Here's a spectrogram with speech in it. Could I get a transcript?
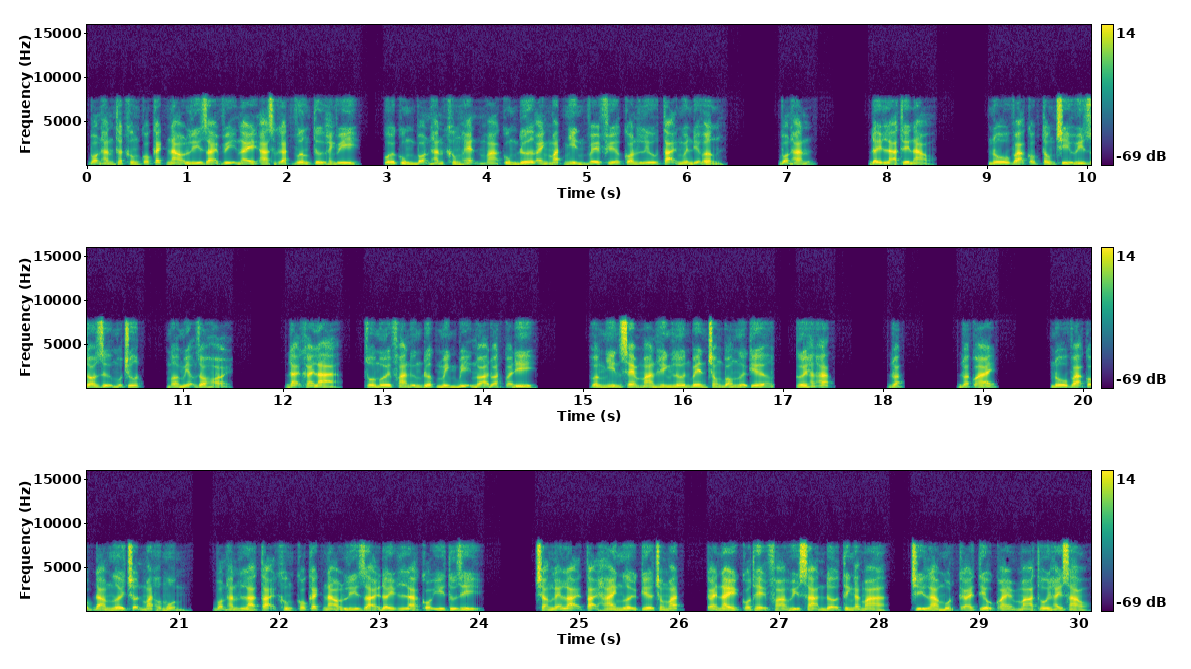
bọn hắn thật không có cách nào lý giải vị này Asgard vương tử hành vi, cuối cùng bọn hắn không hẹn mà cùng đưa ánh mắt nhìn về phía còn lưu tại nguyên địa ẩn. Bọn hắn, đây là thế nào? Nô và cọc tổng chỉ huy do dự một chút, mở miệng dò hỏi. Đại khái là, tôi mới phản ứng được mình bị nọa đoạt quái đi. Vâng nhìn xem màn hình lớn bên trong bóng người kia, cười hắc hắc. Đoạt đoạt quái. Nô và cọc đám người trợn mắt hốc mồm, bọn hắn là tại không có cách nào lý giải đây là có ý tứ gì. Chẳng lẽ lại tại hai người kia trong mắt, cái này có thể phá hủy sạn đỡ tinh ác ma chỉ là một cái tiểu quái mà thôi hay sao?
